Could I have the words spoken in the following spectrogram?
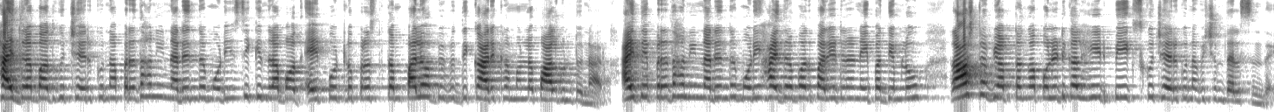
హైదరాబాద్కు చేరుకున్న ప్రధాని నరేంద్ర మోడీ సికింద్రాబాద్ ఎయిర్పోర్ట్లో ప్రస్తుతం పలు అభివృద్ధి కార్యక్రమంలో పాల్గొంటున్నారు. అయితే ప్రధాని నరేంద్ర మోడీ హైదరాబాద్ పర్యటన నేపథ్యంలో రాష్ట్ర వ్యాప్తంగా పొలిటికల్ హీట్ పీక్స్కు చేరుకున్న విషయం తెలిసిందే.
